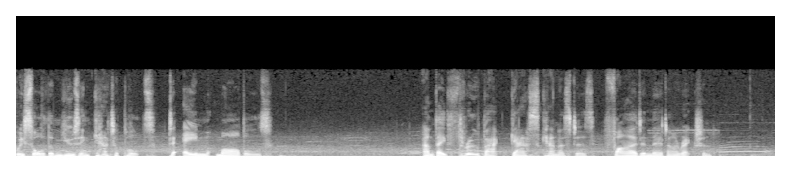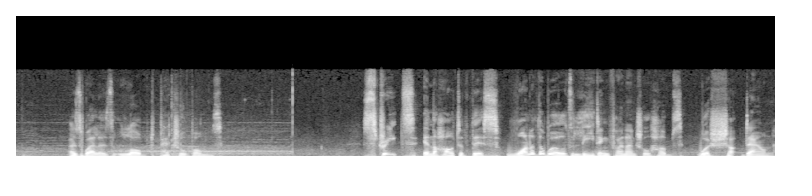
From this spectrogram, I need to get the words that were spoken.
We saw them using catapults to aim marbles. And they threw back gas canisters fired in their direction, as well as lobbed petrol bombs. Streets in the heart of this, one of the world's leading financial hubs, were shut down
